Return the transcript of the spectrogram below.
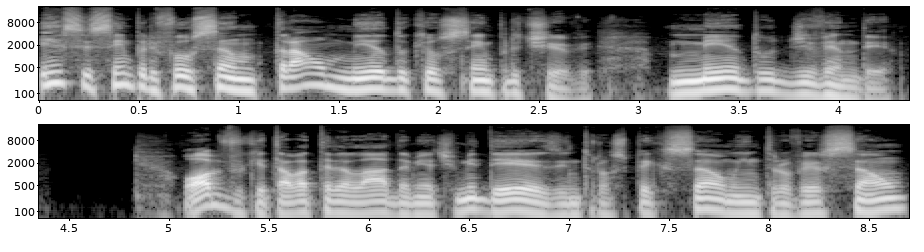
Esse sempre foi o central medo que eu sempre tive: medo de vender. Óbvio que estava atrelado à minha timidez, introspecção, introversão,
